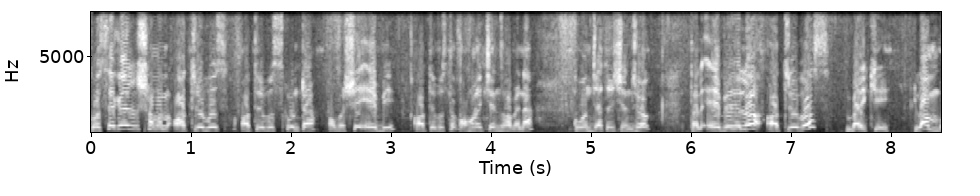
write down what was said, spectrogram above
কোসেকের সমান অত্রিভুজ। অত্রিভুজ কোনটা? অবশ্যই এ বি অত্রিভুজ তো কখনোই চেঞ্জ হবে না। কোন জাতীয় চেঞ্জ হোক। তাহলে এ বি হলো অত্রিভুজ বাই কি লম্ব।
